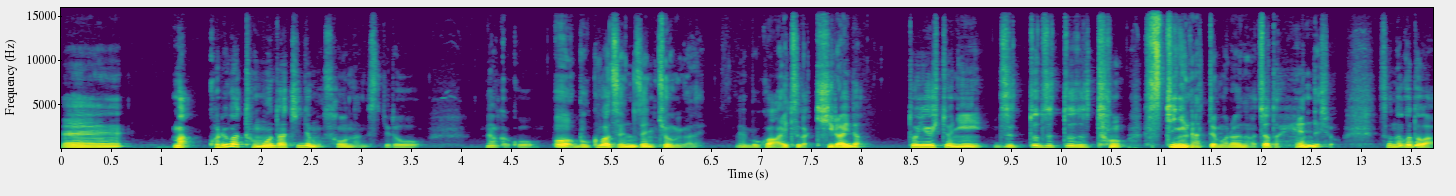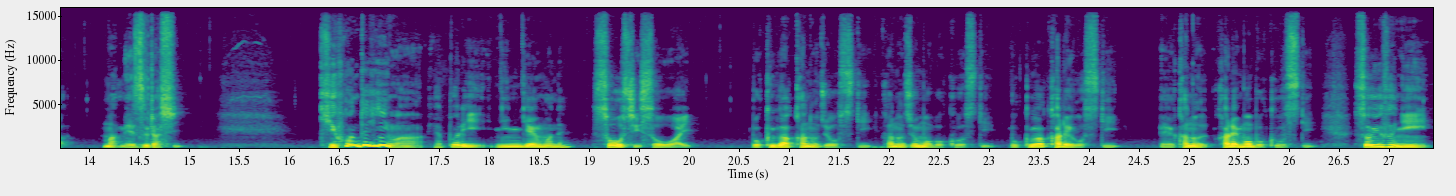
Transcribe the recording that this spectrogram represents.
えー、まあこれは友達でもそうなんですけどなんかこう「ああ僕は全然興味がない」僕はあいつが嫌いだという人にずっとずっとずっと 好きになってもらうのはちょっと変でしょ。そんなことはまあ珍しい。基本的にはやっぱり人間はね相思相愛。僕が彼女を好き彼女も僕を好き僕は彼を好き、えー、彼も僕を好き。そういうふうに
